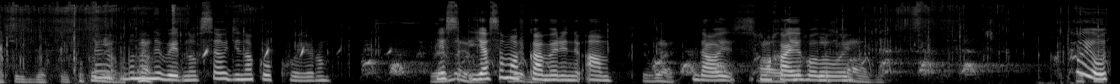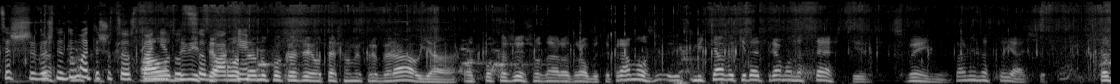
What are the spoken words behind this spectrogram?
очі відбитки. Та Покажи. Воно не видно, все однакового кольору. Я, с- видно? я сама в Видно. камері не. А, Силует. да, ось А, махає тут хтось головою. лазить. Хто його? Це ж ви ж не думаєте, що це А останні от тут дивіться, собаки. от, ну покажи, от те, що ми прибирав я. От покажи, що зараз робиться. Прямо з- сміття викидають прямо на стежці свині, самі настоящі. Та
